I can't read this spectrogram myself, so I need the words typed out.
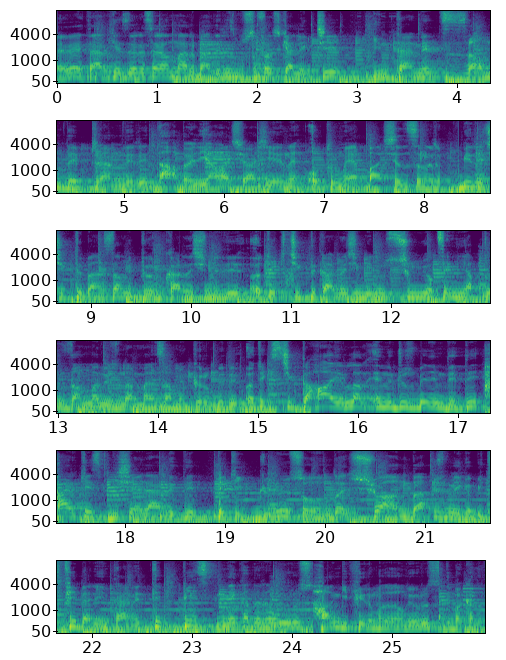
Evet herkeslere selamlar. Ben Deniz Mustafa Özkerlekçi. İnternet zam depremleri daha böyle yavaş yavaş yerine oturmaya başladı sanırım. Bir de çıktı ben zam yapıyorum kardeşim dedi. Öteki çıktı kardeşim benim suçum yok. Senin yaptığın zamlar yüzünden ben zam yapıyorum dedi. Ötekisi çıktı hayır lan en ucuz benim dedi. Herkes bir şeyler dedi. Peki günün sonunda şu anda 100 megabit fiber interneti biz ne kadar alıyoruz? Hangi firmadan alıyoruz? Hadi bakalım.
